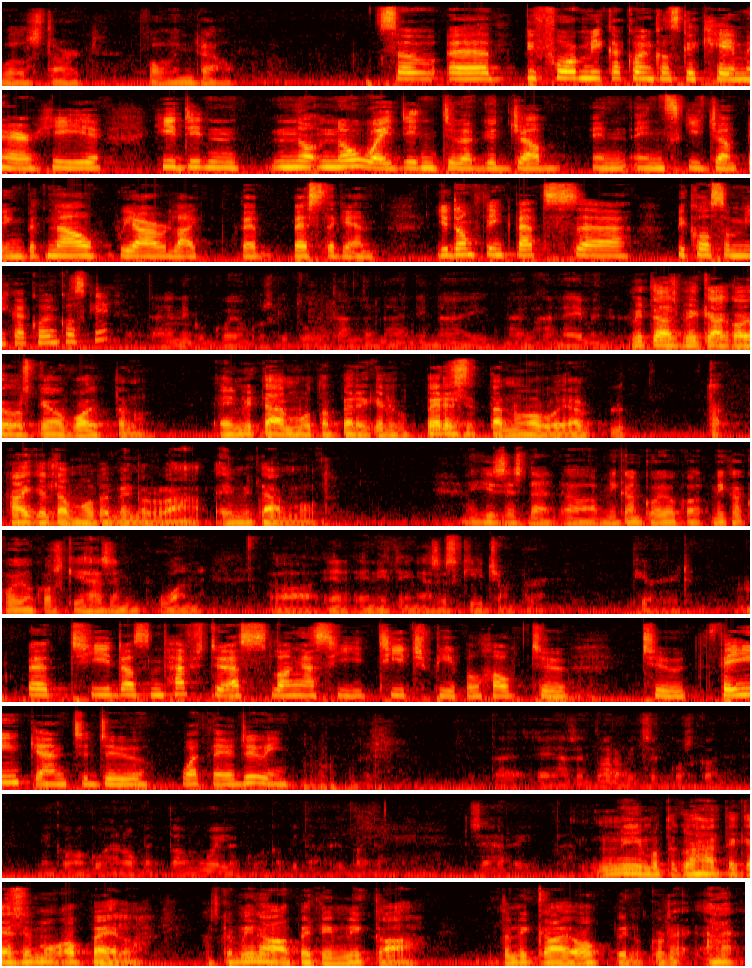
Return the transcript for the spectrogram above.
will start falling down. So uh, before Mika Koenkoski came here, he he didn't no, Norway didn't do a good job in, in ski jumping, but now we are like the best again. You don't think that's uh, because of Mika Koenkoski? Että ennen kuin Kojonkoski tuli tänne näin, niin näin, näillähän ei mennyt. Mitäs mikä Kojonkoski on voittanut? Ei mitään muuta perkele kuin persettä nuollut ja t- kaikilta muuta mennyt rahaa. Ei mitään muuta. He says that uh, Mika, Koyoko, Mika Kojonkoski hasn't won uh, anything as a ski jumper, period. But he doesn't have to as long as he teach people how to to think and to do what they're doing. Että eihän sen tarvitse, koska niin kauan kuin hän opettaa muille, kuinka pitää hypätä, niin sehän riittää. Niin, mutta kun hän tekee sen mun opeilla. Koska minä opetin Mikaa, mutta Mika ei oppinut. Kun hän,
